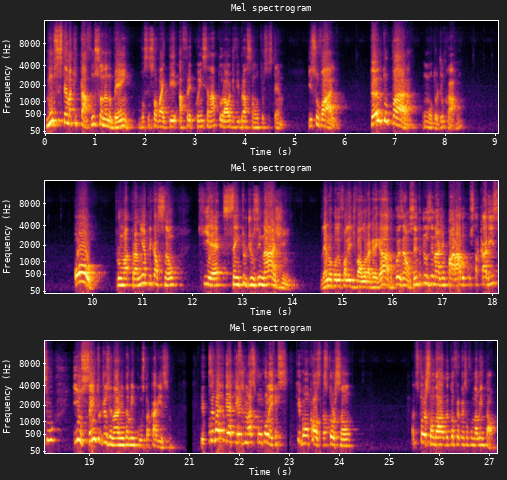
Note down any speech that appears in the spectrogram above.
num sistema que está funcionando bem, você só vai ter a frequência natural de vibração do teu sistema. Isso vale tanto para um motor de um carro, ou para a minha aplicação, que é centro de usinagem. Lembra quando eu falei de valor agregado? Pois é, um centro de usinagem parado custa caríssimo e o centro de usinagem também custa caríssimo. E você vai ter aqui as demais componentes que vão causar distorção, a distorção da, da tua frequência fundamental.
